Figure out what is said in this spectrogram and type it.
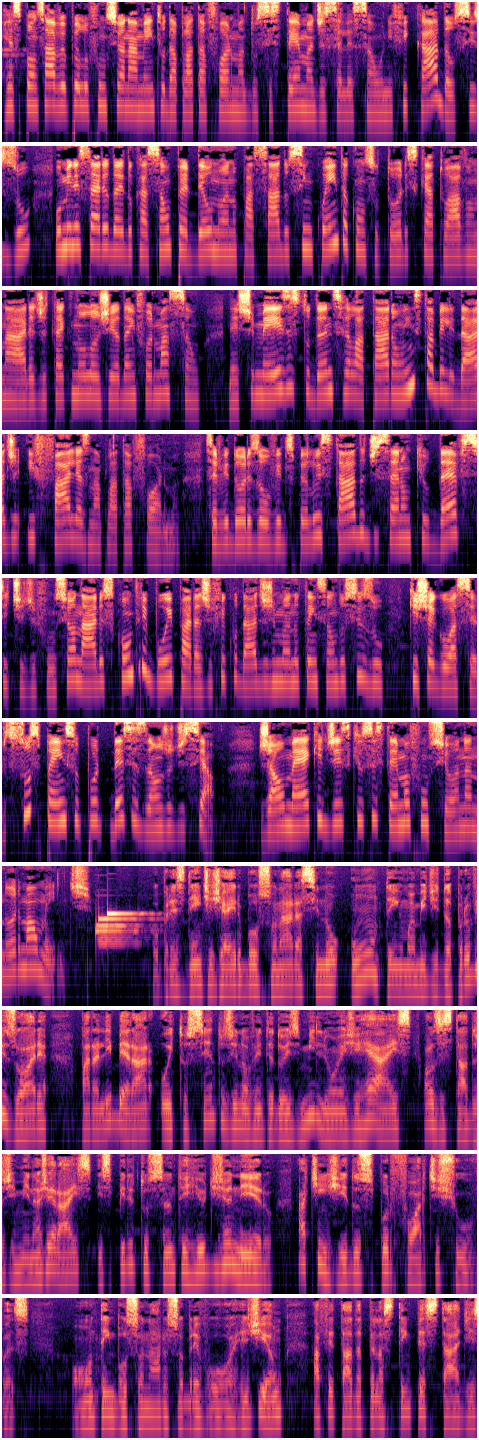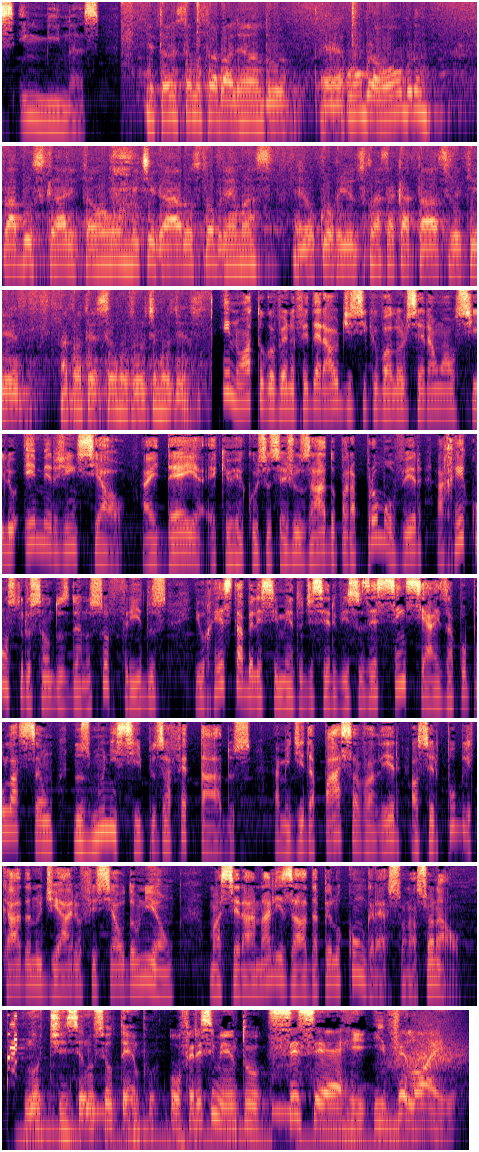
Responsável pelo funcionamento da plataforma do Sistema de Seleção Unificada, o SISU, o Ministério da Educação perdeu no ano passado 50 consultores que atuavam na área de tecnologia da informação. Neste mês, estudantes relataram instabilidade e falhas na plataforma. Servidores ouvidos pelo Estado disseram que o déficit de funcionários contribui para as dificuldades de manutenção do SISU, que chegou a ser suspenso por decisão judicial. Já o MEC diz que o sistema funciona normalmente. O presidente Jair Bolsonaro assinou ontem uma medida provisória para liberar 892 milhões de reais aos estados de Minas Gerais, Espírito Santo e Rio de Janeiro, atingidos por fortes chuvas. Ontem, Bolsonaro sobrevoou a região afetada pelas tempestades em Minas. Então, estamos trabalhando é, ombro a ombro para buscar, então, mitigar os problemas é, ocorridos com essa catástrofe que aconteceu nos últimos dias. Em nota, o governo federal disse que o valor será um auxílio emergencial. A ideia é que o recurso seja usado para promover a reconstrução dos danos sofridos e o restabelecimento de serviços essenciais à população nos municípios afetados. A medida passa a valer ao ser publicada no Diário Oficial da União, mas será analisada pelo Congresso Nacional. Notícia no seu tempo. Oferecimento CCR e Veloy.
